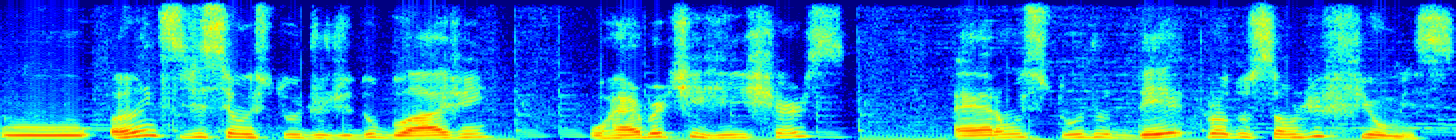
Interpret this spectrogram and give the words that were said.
o, antes de ser um estúdio de dublagem, o Herbert Richards era um estúdio de produção de filmes.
